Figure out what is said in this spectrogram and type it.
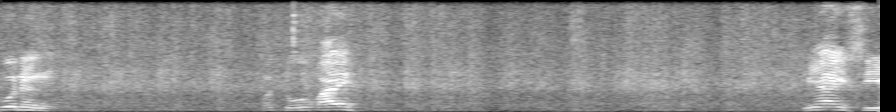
ผู้หนึ่งวัตถุไป มีไอ้สี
